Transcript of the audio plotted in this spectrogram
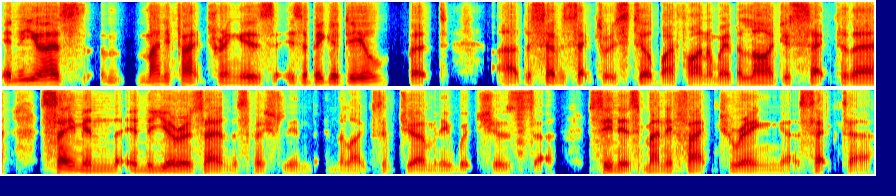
In the US, manufacturing is, is a bigger deal, but uh, the service sector is still by far and away the largest sector there. Same in in the eurozone, especially in, in the likes of Germany, which has uh, seen its manufacturing uh, sector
